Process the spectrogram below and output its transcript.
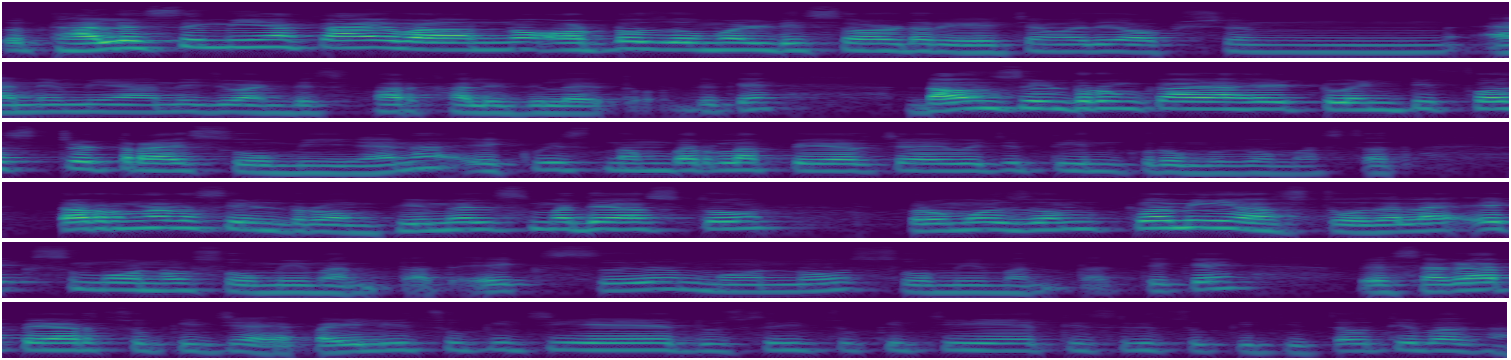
तर थॅलेसेमिया काय बाळांना? ऑटोझोमल डिसऑर्डर याच्यामध्ये ऑप्शन ॲनेमिया आणि जॉन्डिस फार खाली दिला येतो ठीक आहे? डाऊन सिंड्रोम काय आहे? ट्वेंटी फर्स्ट ट्रायसोमी आहे ना? एकवीस नंबरला पेअरच्या ऐवजी तीन क्रोमोझोम असतात. टर्नर सिंड्रोम फिमेल्समध्ये असतो क्रोमोझोम कमी असतो त्याला एक्स मोनोसोमी म्हणतात. एक्स मोनोसोमी म्हणतात ठीक आहे? सगळ्या पेअर चुकीची आहे. पहिली चुकीची आहे दुसरी चुकीची आहे तिसरी चुकीची. चौथी बघा.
